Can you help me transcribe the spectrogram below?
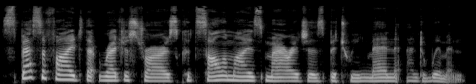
specified that registrars could solemnize marriages between men and women.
